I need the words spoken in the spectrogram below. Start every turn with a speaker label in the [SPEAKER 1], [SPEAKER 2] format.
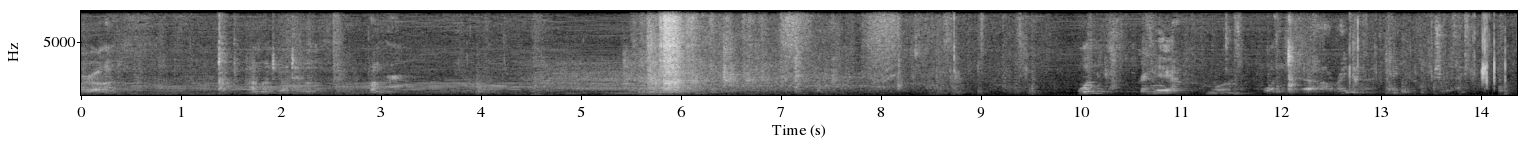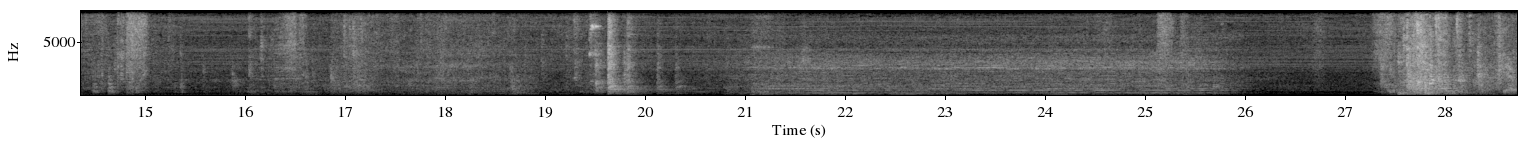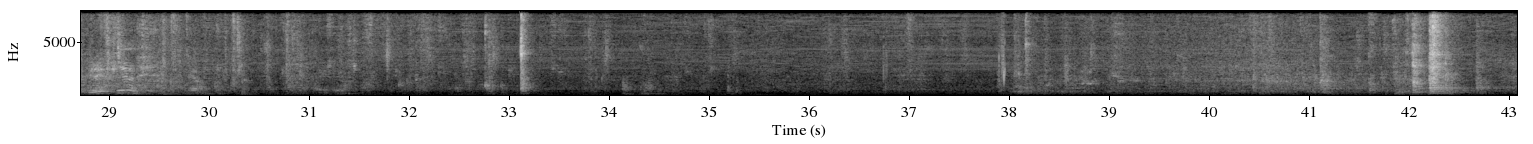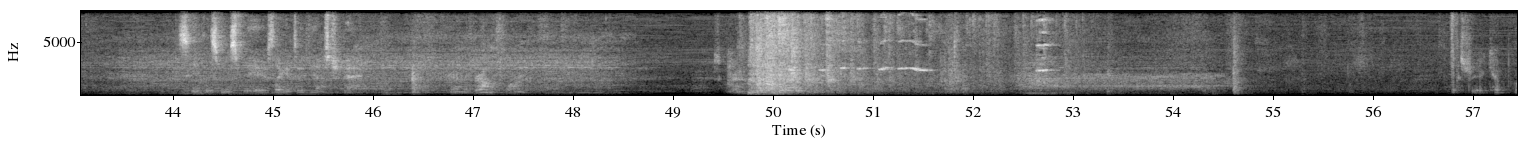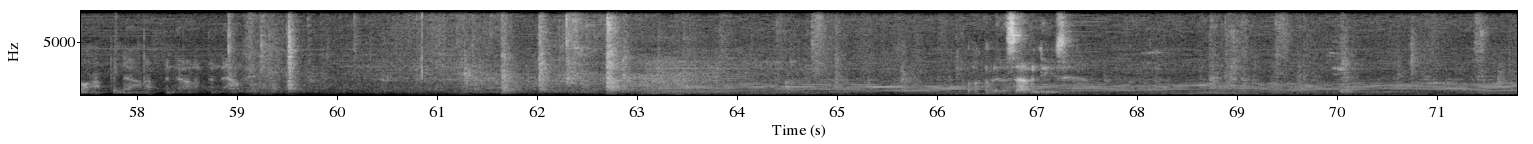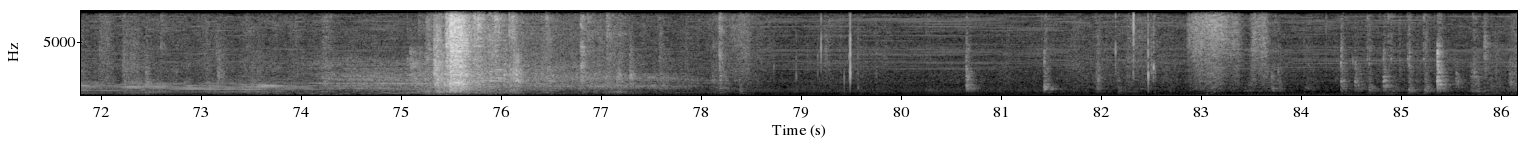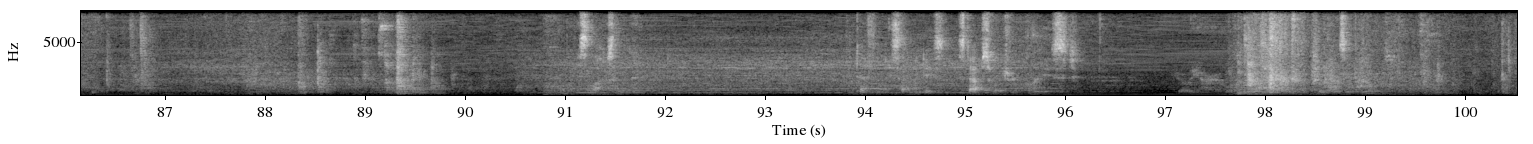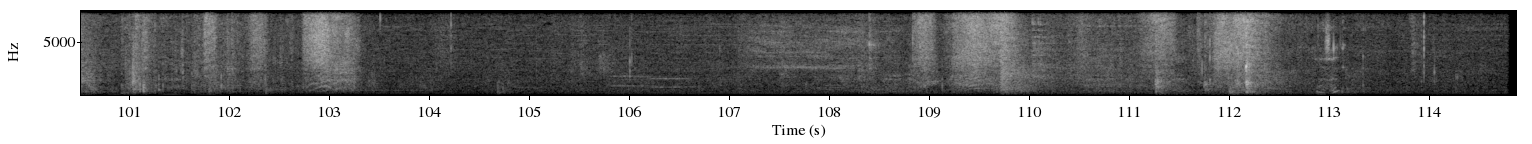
[SPEAKER 1] We're on. I'm gonna go down. Bummer. One grand? Yeah,
[SPEAKER 2] one.
[SPEAKER 1] One. All right. Thank you. Sure Yeah, good afternoon. See if this misbehaves like it did yesterday. You're on the ground floor. Yesterday I kept going up and down, up and down, up and down. Welcome to the 70s. In. Definitely 70s. Stop switch replaced. Here we are. 2,000 pounds.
